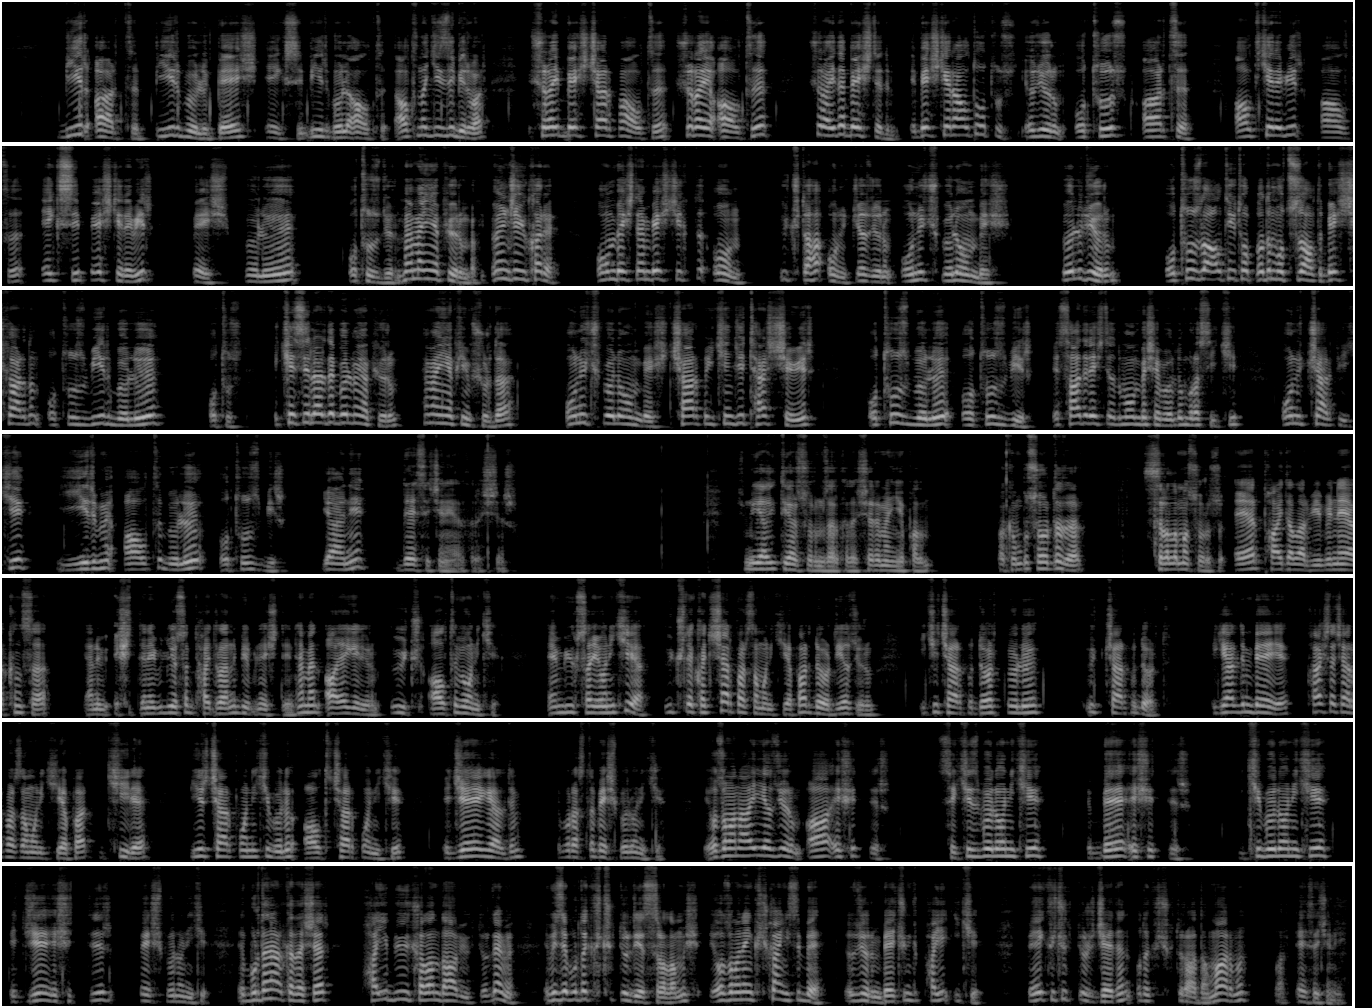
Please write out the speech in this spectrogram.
1 artı 1 bölü 5 eksi 1 bölü 6. Altında gizli 1 var. Şurayı 5 çarpı 6. Şurayı 6. Şurayı da 5 dedim. E 5 kere 6 30. Yazıyorum 30 artı 6 kere 1 6 eksi 5 kere 1 5 bölü 30 diyorum. Hemen yapıyorum bak. Önce yukarı. 15'ten 5 çıktı 10. 3 daha 13 yazıyorum. 13 bölü 15. Bölü diyorum. 30 ile 6'yı topladım 36. 5 çıkardım. 31 bölü 30. E, kesirlerde bölme yapıyorum. Hemen yapayım şurada. 13 bölü 15 çarpı ikinci ters çevir. 30 bölü 31. E sadeleştirdim 15'e böldüm. Burası 2. 13 çarpı 2 26 bölü 31. Yani D seçeneği arkadaşlar. Şimdi geldik diğer sorumuza arkadaşlar. Hemen yapalım. Bakın bu soruda da sıralama sorusu. Eğer paydalar birbirine yakınsa yani eşitlenebiliyorsa paydalarını birbirine eşitleyin. Hemen A'ya geliyorum. 3, 6 ve 12. En büyük sayı 12 ya. 3 ile kaçı çarparsam 12 yapar? 4'ü yazıyorum. 2 çarpı 4 bölü 3 çarpı 4. E geldim B'ye. Kaçla çarparsam 12 yapar? 2 ile 1 çarpı 12 bölü 6 çarpı 12. E C'ye geldim. E burası da 5 bölü 12. E o zaman A'yı yazıyorum. A eşittir. 8 bölü 12. E B eşittir. 2 bölü 12. E C eşittir. 5 bölü 12. E burada ne arkadaşlar? Payı büyük olan daha büyüktür değil mi? E bize burada küçüktür diye sıralamış. E o zaman en küçük hangisi B? Yazıyorum B çünkü payı 2. B küçüktür C'den. O da küçüktür A'dan. Var mı? Var. E seçeneği.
